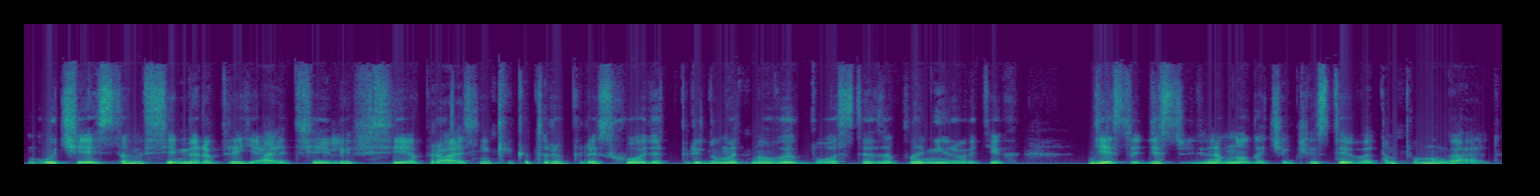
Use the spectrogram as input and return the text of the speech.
учесть там все мероприятия или все праздники, которые происходят, придумать новые посты, запланировать их, действует действительно много, чек-листы в этом помогают.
